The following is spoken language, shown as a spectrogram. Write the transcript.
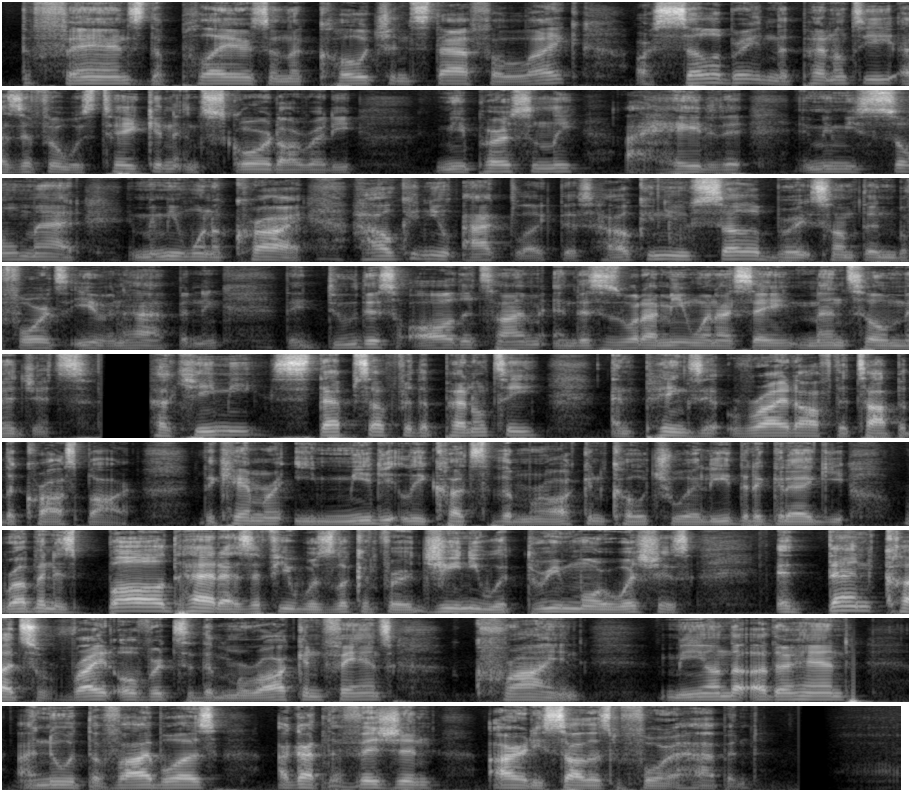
The fans, the players, and the coach and staff alike are celebrating the penalty as if it was taken and scored already. Me personally, I hated it. It made me so mad. It made me want to cry. How can you act like this? How can you celebrate something before it's even happening? They do this all the time, and this is what I mean when I say mental midgets. Hakimi steps up for the penalty and pings it right off the top of the crossbar. The camera immediately cuts to the Moroccan coach Walid Regragui rubbing his bald head as if he was looking for a genie with three more wishes. It then cuts right over to the Moroccan fans crying. Me, on the other hand, I knew what the vibe was. I got the vision. I already saw this before it happened.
